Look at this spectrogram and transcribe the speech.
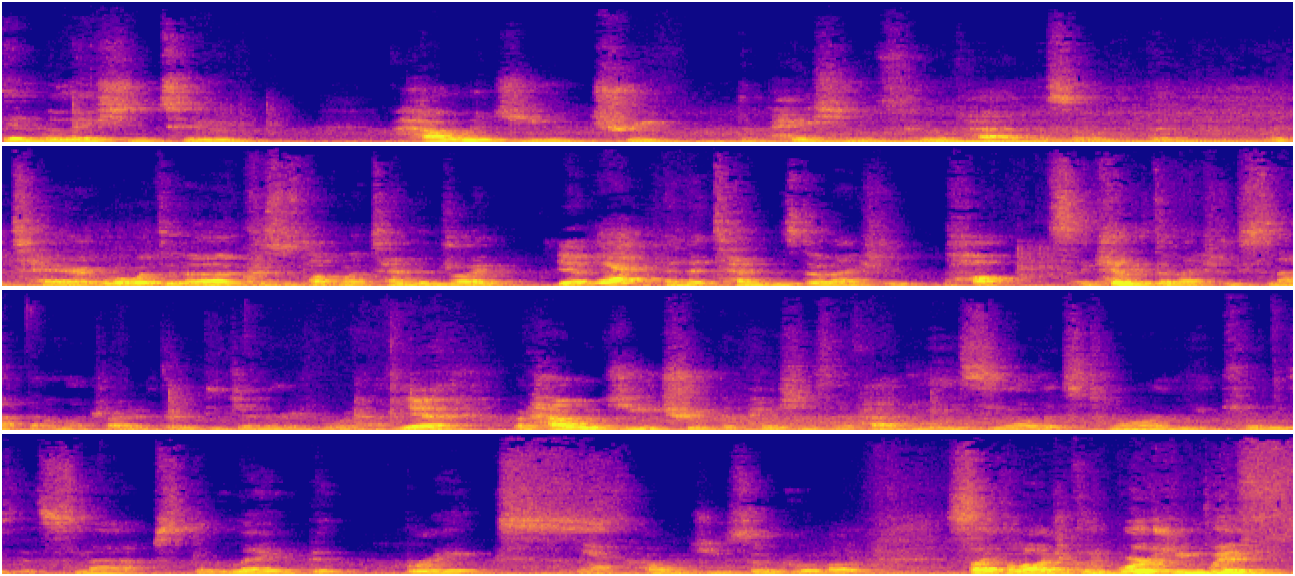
in relation to how would you treat the patients who have had the sort of the, the tear, or what uh, Chris was talking about tendons, right? Yeah. Yeah. And the tendons don't actually pop, Achilles don't actually snap that much, right? If they're degenerated or what have you. Yeah. But how would you treat the patients that have had the ACL that's torn, the Achilles that snaps, the leg that breaks? Yeah. How would you so go about psychologically working with?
